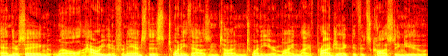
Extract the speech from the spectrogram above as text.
and they're saying, well, how are you going to finance this 20,000 ton, 20 year mine life project if it's costing you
